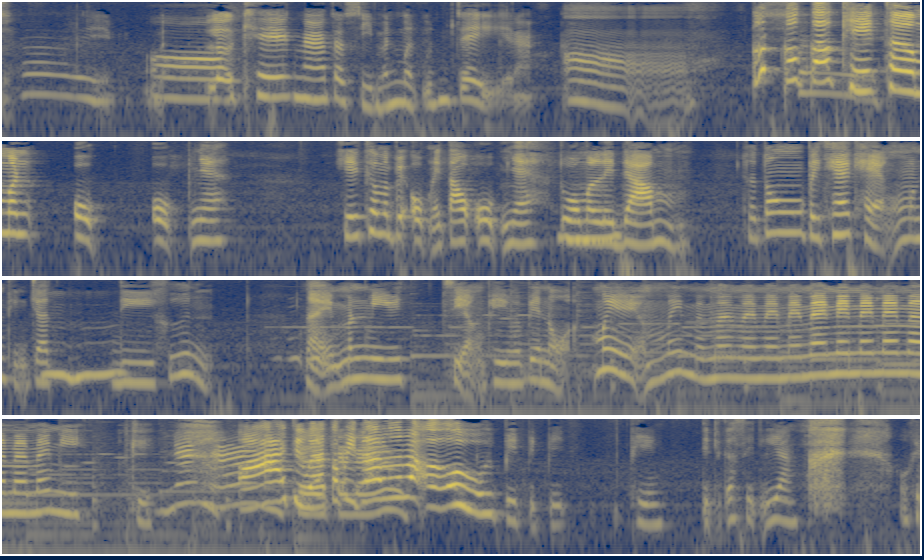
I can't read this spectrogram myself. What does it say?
ใช่อ๋อ เลอะเค้กนะ แต่สีมันเหมือนอุ้นเจนะอ๋อ ก็ก็ก็เค้กเธอมันอบอบไง เค้กเธอมันไปอบในเตาอบไง ตัวมันเลยดำ เธอต้องไปแช่แข็งมันถึงจะดีขึ้น ไหนมันมี เสียงเพลงมาเปียโนอะไม่ไม่ไม่ไม่ไม่ไม่ไม่ไม่ไม่ไม่ไม่ไม่ไม่ไม่มีโอเคง่ายไงอ้ายถึงเวลาต้องปิดแล้วแล้วเออเออปิดปิดปิดเพลงติดลิขสิทธิ์หรือยังโอเค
